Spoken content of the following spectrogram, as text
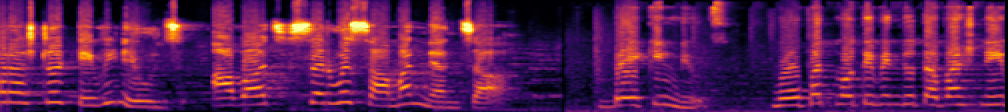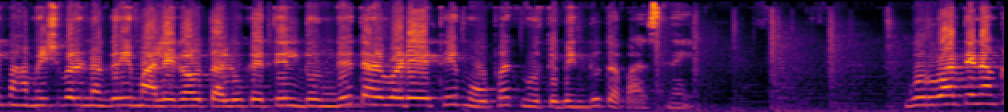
महाराष्ट्र टीव्ही न्यूज आवाज सर्वसामान्यांचा. Breaking news. मोफत मोतीबिंदू तपासणी भामेश्वर नगरी मालेगाव तालुक्यातील दुंदे तळवडे येथे मोफत मोतीबिंदू तपासणी. गुरुवार दिनांक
